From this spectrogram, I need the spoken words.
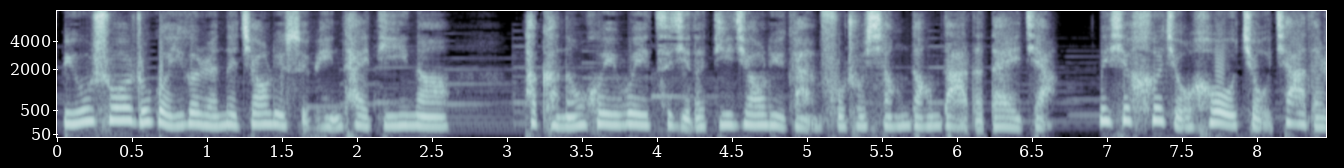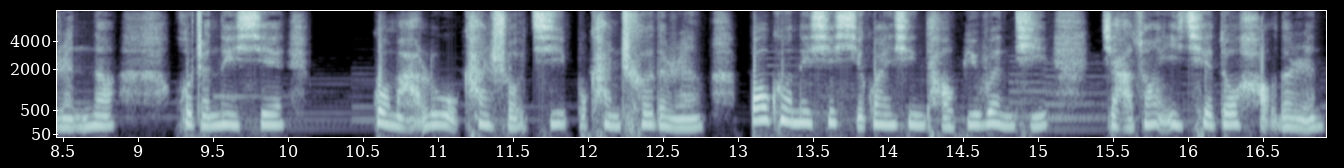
比如说，如果一个人的焦虑水平太低呢，他可能会为自己的低焦虑感付出相当大的代价。那些喝酒后酒驾的人呢，或者那些。过马路看手机不看车的人，包括那些习惯性逃避问题、假装一切都好的人，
